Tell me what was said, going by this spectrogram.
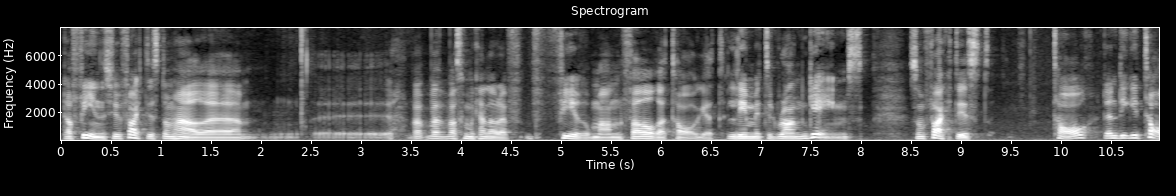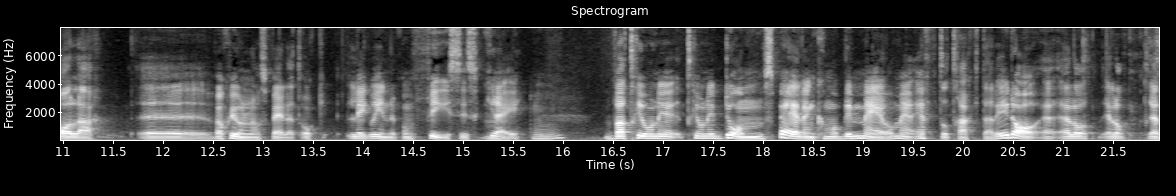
Där finns ju faktiskt de här, eh, eh, vad, vad ska man kalla det, firman, företaget, Limited Run Games. Som faktiskt tar den digitala eh, versionen av spelet och lägger in det på en fysisk grej. Mm. Vad tror ni, tror ni de spelen kommer att bli mer och mer eftertraktade idag? Eller, eller rättare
